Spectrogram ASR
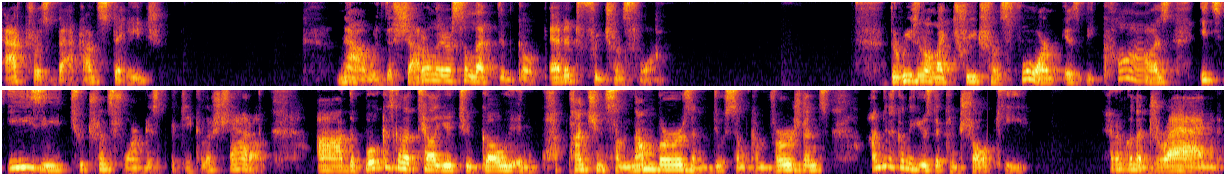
actress back on stage. Now with the shadow layer selected, go edit free transform. The reason I like free transform is because it's easy to transform this particular shadow. Uh, the book is going to tell you to go and punch in some numbers and do some conversions. I'm just going to use the control key and I'm going to drag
